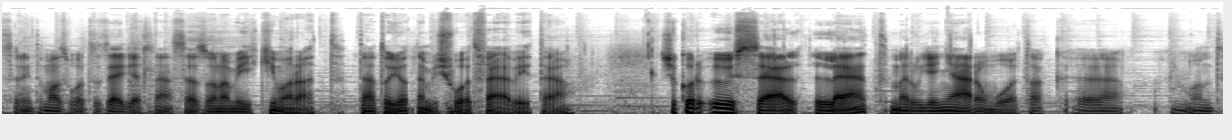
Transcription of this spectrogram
szerintem az volt az egyetlen szezon, ami kimaradt. Tehát, hogy ott nem is volt felvétel. És akkor ősszel lett, mert ugye nyáron voltak, eh, mond,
